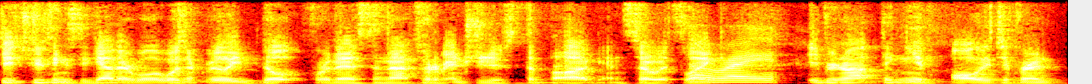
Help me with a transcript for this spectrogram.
these two things together, well, it wasn't really built for this, and that sort of introduced the bug. And so it's oh, like All right. if you're not thinking of all these different,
